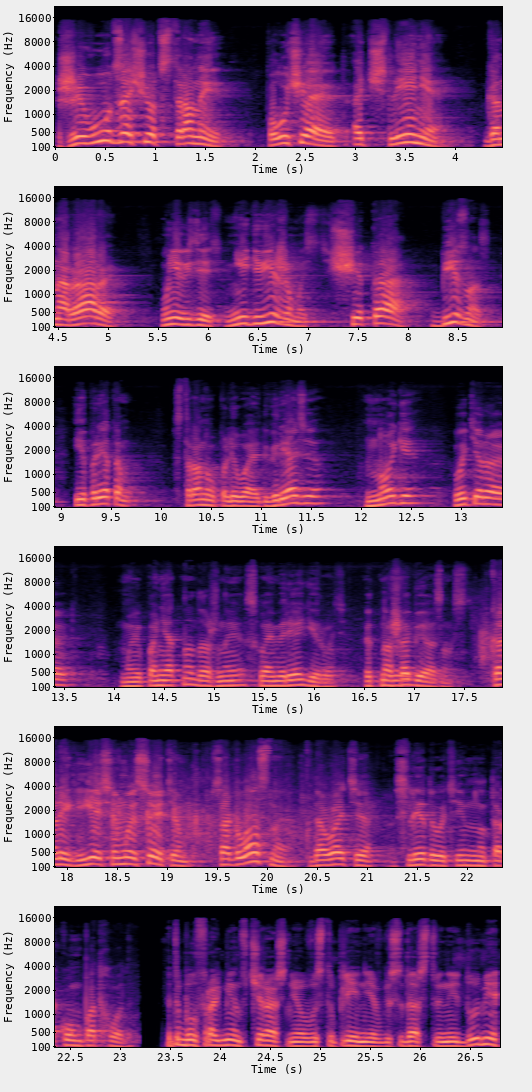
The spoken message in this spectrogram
живут за счет страны, получают отчисления, гонорары, у них здесь недвижимость, счета, бизнес, и при этом страну поливают грязью, ноги вытирают. Мы, понятно, должны с вами реагировать. Это наша обязанность. Коллеги, если мы с этим согласны, давайте следовать именно такому подходу. Это был фрагмент вчерашнего выступления в Государственной Думе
